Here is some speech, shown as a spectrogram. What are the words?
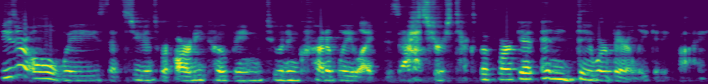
These are all ways that students were already coping to an incredibly like disastrous textbook market and they were barely getting by.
